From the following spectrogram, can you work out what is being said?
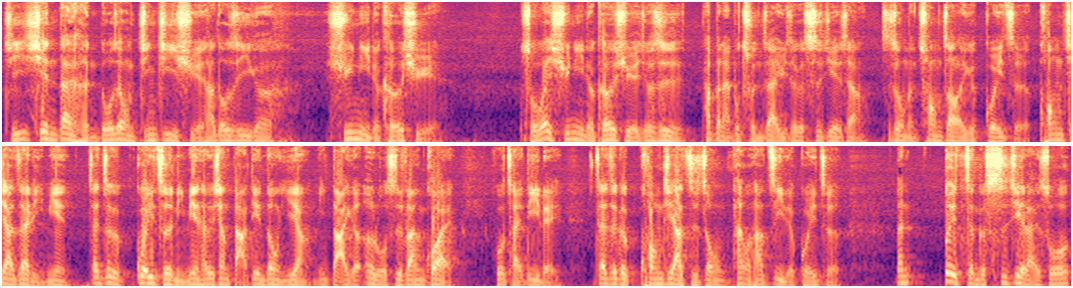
其实现代很多这种经济学，它都是一个虚拟的科学。所谓虚拟的科学，就是它本来不存在于这个世界上，只是我们创造了一个规则框架在里面。在这个规则里面，它就像打电动一样，你打一个俄罗斯方块或踩地雷，在这个框架之中，它有它自己的规则。那对整个世界来说，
